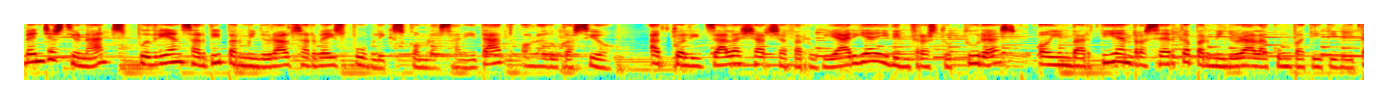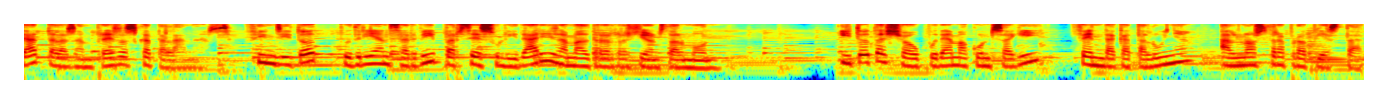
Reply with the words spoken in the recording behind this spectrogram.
Ben gestionats, podrien servir per millorar els serveis públics com la sanitat o l'educació, actualitzar la xarxa ferroviària i d'infraestructures o invertir en recerca per millorar la competitivitat de les empreses catalanes. Fins i tot podrien servir per ser solidaris amb altres regions del món. I tot això ho podem aconseguir fent de Catalunya el nostre propi estat.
